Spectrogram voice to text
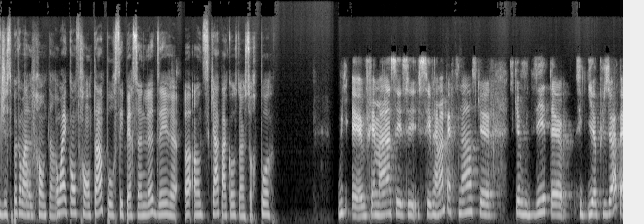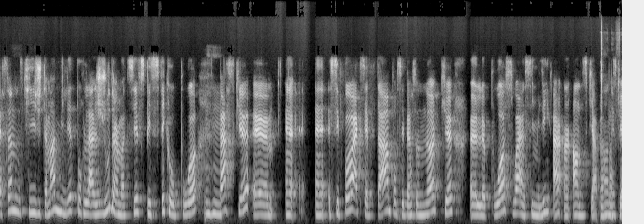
je sais pas comment confrontant. Ouais, confrontant pour ces personnes-là dire ah handicap à cause d'un surpoids. Oui, euh, vraiment, c'est vraiment pertinent ce que ce que vous dites. Euh, il y a plusieurs personnes qui justement militent pour l'ajout d'un motif spécifique au poids mm-hmm. parce que euh, euh, c'est pas acceptable pour ces personnes-là que euh, le poids soit assimilé à un handicap. Hein, parce que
